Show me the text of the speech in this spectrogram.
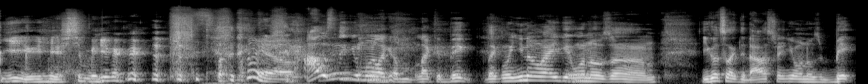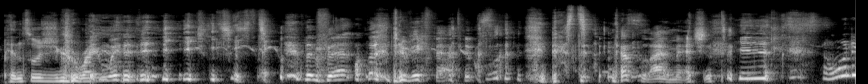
and it gets you you smear. You know, I was thinking more like a like a big like when you know how you get one of those um you go to like the dollar store and you get one of those big pencils you can write with. the fat one. the big fat pencil. that's the, that's what I imagined. I wonder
